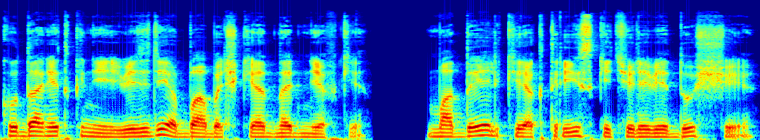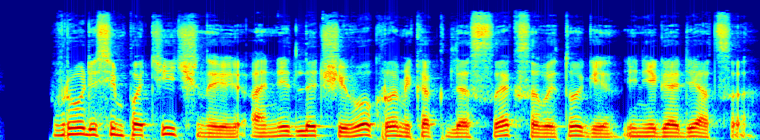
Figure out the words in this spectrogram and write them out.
Куда ни ткни, везде бабочки-однодневки. Модельки, актриски, телеведущие. Вроде симпатичные, а ни для чего, кроме как для секса в итоге и не годятся.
